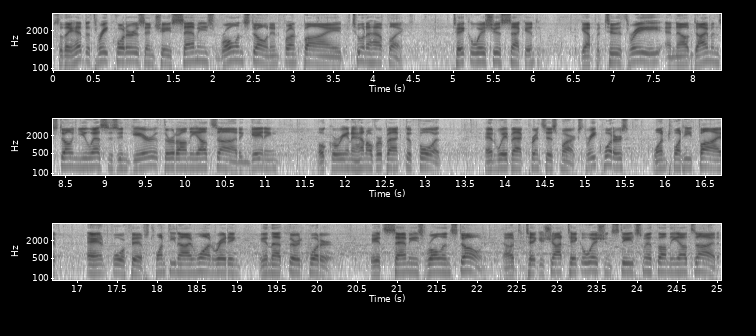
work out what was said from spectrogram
So they head to three quarters and chase Sammy's Rolling Stone in front by two and a half lengths. Take a Wish is second. Gap of two, three, and now Diamond Stone US is in gear, third on the outside and gaining. Oak Arena Hanover back to fourth. And way back Princess Marks. Three quarters, 125 and four fifths. 29 1 rating in that third quarter. It's Sammy's Rolling Stone. Out to take a shot, take a wish, and Steve Smith on the outside.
